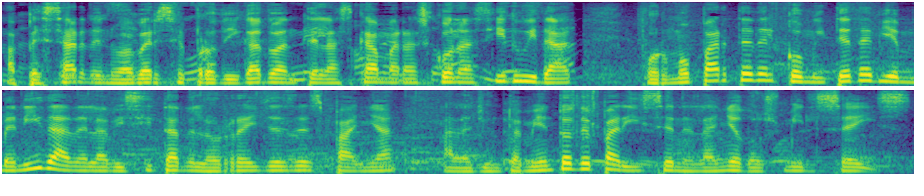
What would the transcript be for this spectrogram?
A pesar de no haberse prodigado ante las cámaras con asiduidad, formó parte del comité de bienvenida de la visita de los reyes de España al Ayuntamiento de París en el año 2006.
